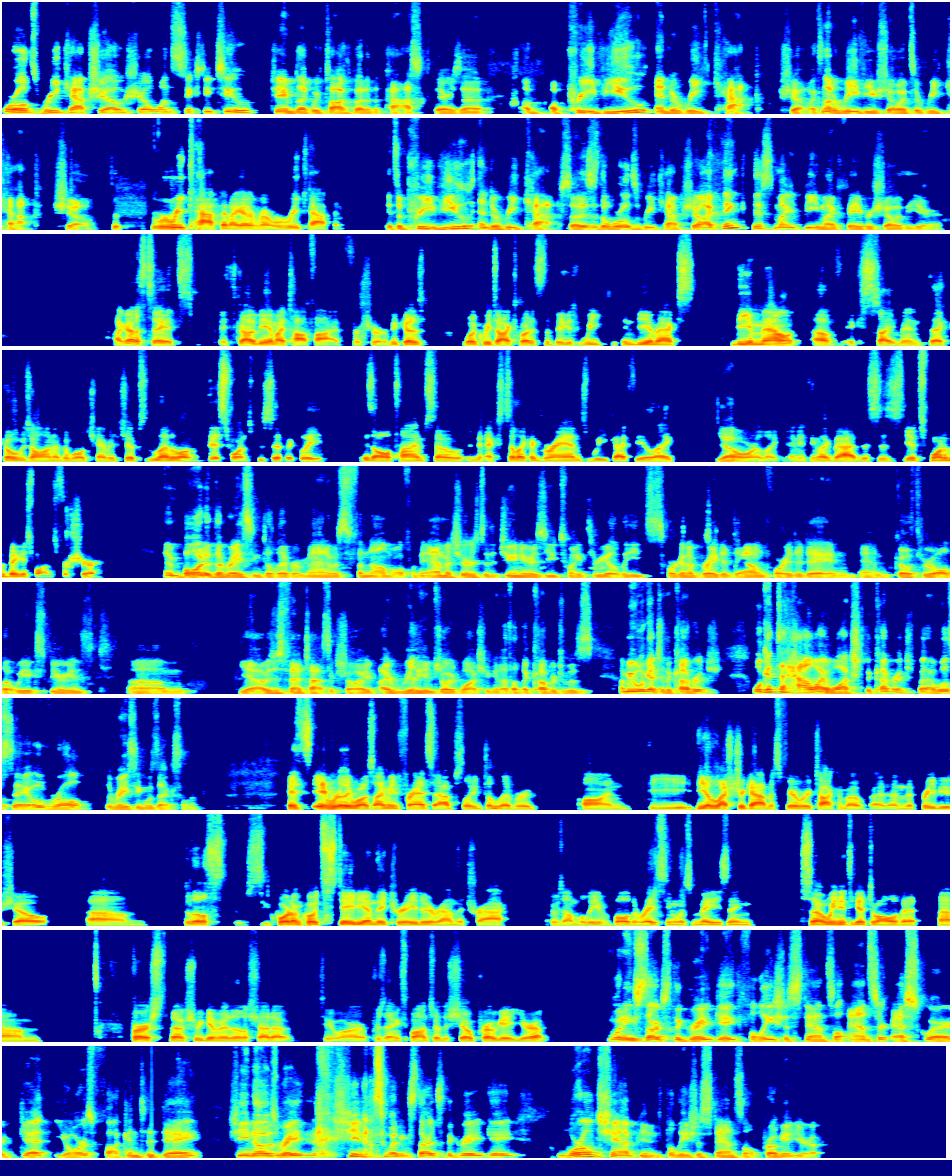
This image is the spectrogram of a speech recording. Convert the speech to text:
World's recap show, show 162. James, like we've talked about in the past, there's a, a, a preview and a recap show. It's not a review show, it's a recap show. We're recapping. I got to remember, we're recapping. It's a preview and a recap. So this is the world's recap show. I think this might be my favorite show of the year. I got to say, it's it's got to be in my top five for sure because like we talked about, it's the biggest week in BMX. The amount of excitement that goes on at the World Championships, let alone this one specifically, is all time. So next to like a Grands week, I feel like, yeah, or like anything like that, this is it's one of the biggest ones for sure. And boy, did the racing deliver, man. It was phenomenal from the amateurs to the juniors, U23 elites. We're going to break it down for you today and, and go through all that we experienced. Um, yeah, it was just fantastic show. I, I really enjoyed watching it. I thought the coverage was, I mean, we'll get to the coverage. We'll get to how I watched the coverage, but I will say overall, the racing was excellent. It's, it really was. I mean, France absolutely delivered on the, the electric atmosphere we were talking about in the preview show. Um, the little quote unquote stadium they created around the track. It was unbelievable. The racing was amazing. So we need to get to all of it. Um, first, though, should we give a little shout out to our presenting sponsor of the show, ProGate Europe. Winning starts the great gate. Felicia Stancil, answer S squared. Get yours fucking today. She knows rate. She knows winning starts the great gate. World champion Felicia Stancil, ProGate Europe.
